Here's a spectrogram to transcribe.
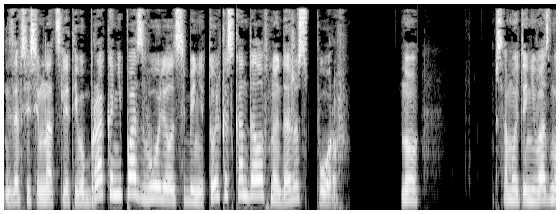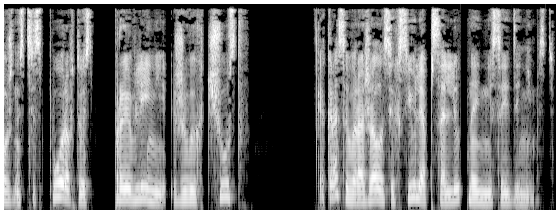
и за все 17 лет его брака не позволила себе не только скандалов, но и даже споров. Но в самой этой невозможности споров, то есть проявлений живых чувств, Как раз и выражалась их с Юлей абсолютная несоединимость.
